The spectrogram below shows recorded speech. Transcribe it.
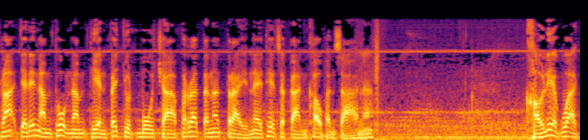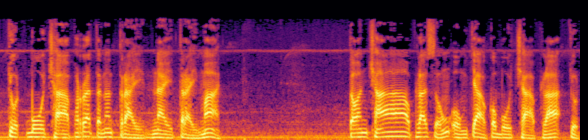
พระจะได้นำทูบนำเทียนไปจุดบูชาพระรัตนตรัยในเทศกาลเข้าพรรษานะ เขาเรียกว่าจุดบูชาพระรัตนตรัยในไตรมาสตอนเช้าพระสงฆ์องค์เจ้าก็บูชาพระจุด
